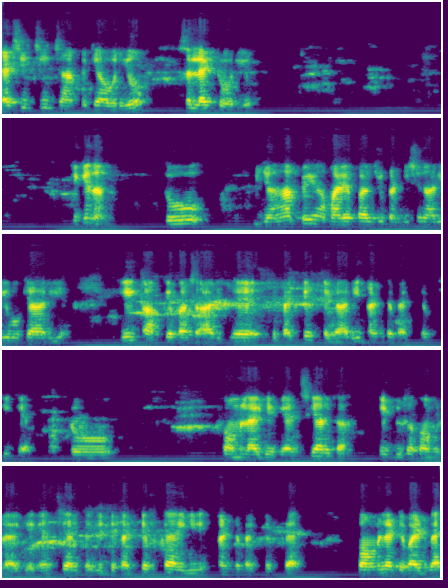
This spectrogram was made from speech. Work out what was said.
ऐसी चीज़ जहाँ पे क्या हो रही हो सेलेक्ट हो रही हो। ठीक है ना? तो यहाँ पे हमारे पास जो कंडीशन आ रही है, वो क्या आ रही है? एक आपके पास आ रही है डिफेक्टिव एक आ रही है? अनडिफेक्टिव ठीक है तो फॉर्मूला एनसीआर का, एक दूसरा फॉर्मूला है एनसीआर का, ये डिफेक्टिव का है, ये अनडिफेक्टिव का है। फॉर्मूला डिवाइड बाय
